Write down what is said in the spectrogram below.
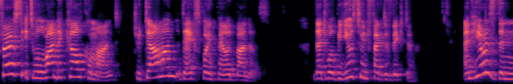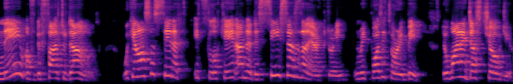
First, it will run the curl command to download the exploit payload bundles that will be used to infect the victim. And here is the name of the file to download. We can also see that it's located under the CSS directory in repository B, the one I just showed you.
